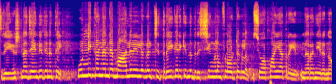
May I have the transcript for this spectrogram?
ശ്രീകൃഷ്ണ ജയന്തി ദിനത്തിൽ ഉണ്ണിക്കണ്ണന്റെ ബാലലീലകൾ ചിത്രീകരിക്കുന്ന ദൃശ്യങ്ങളും ഫ്ലോട്ടുകളും ശോഭായാത്രയിൽ നിറഞ്ഞിരുന്നു.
